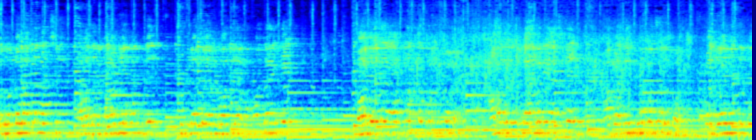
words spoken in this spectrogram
অসংখ্য ধন্যবাদ জানাচ্ছি আমাদের মাননীয় মন্ত্রী সুব্রত মহোদয় মহোদয়কে। বজেটের অত্যন্ত পরিশ্রমে আমাদের ক্লাবনে আসছে আমরা দীর্ঘ বছর পর আমরা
